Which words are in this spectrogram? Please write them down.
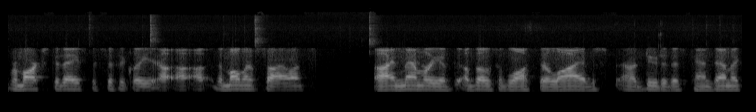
remarks today, specifically uh, uh, the moment of silence in memory of, of those who've lost their lives due to this pandemic.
